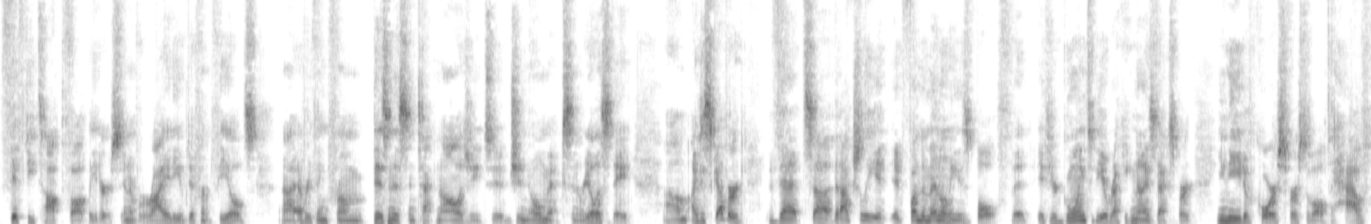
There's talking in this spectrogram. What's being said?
50 top thought leaders in a variety of different fields, uh, everything from business and technology to genomics and real estate, um, I discovered that uh, that actually it, it, fundamentally is both. That if you're going to be a recognized expert, you need, of course, first of all, to have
